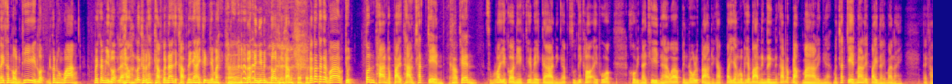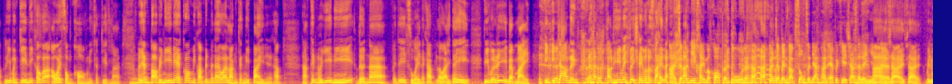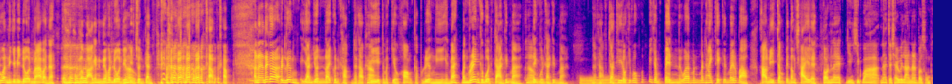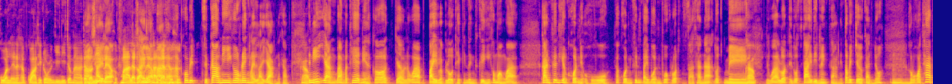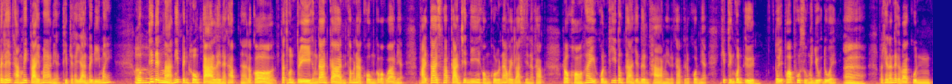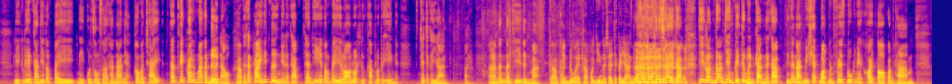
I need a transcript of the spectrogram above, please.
ในถนนที่รถค่อนข้างว่างไม่ค่อยมีรถแล้วรถกำลังขับก็น่าจะขับได้ง่ายขึ้นใช่ไหมอ่าอย่างนี้เป็นต้นนะครับ แล้วก็ถ้าเกิดว่าจุด ต้นทางกับปลายทางชัดเจนครับเช่น สมมติว่าอย่างกรณีที่อเมริกาเนี่ยครับศูนย์วิเคราะห์ไอ้พวกโควิด -19 นะฮะว่าเป็นโรคหรือเปล่านะครับไปยังโรงพยาบาลหนึ่งๆนะครับแล้วกลับมาอะไรเงี้ยมันชัดเจนมากเลยไปไหนมาไหนนะครับหรือเมืองจีนนี่เขาก็เอาไว้ส่งของนี่ชัดเจนมาก เพราะฉะนั้นต่อไปนี้เนี่ยก็มีความเป็นไปได้ว่าหลังจากนี้ไปเนี่ยนะครับ หากเทคโนโลยีนี้เดินหน้าไปได้สวยนะครับ เราอาจจะได้ delivery แบบใหม่ อีกอีกเจ้าหนึ่งนะคราวนี้ไม่ไม่ใช่มอเตอร์ไซค์แล้วอาจจะไม่มีใครมาเคาะประตูนะครับ อาจจะเป็นแบบส่งสัญญาณผ่านแอปพลิเคชันอะไรอย่างเงี้ยอ่าแทนใช่ใช่ไม่รู้วันหนึ่งจะมีโดรนมาป่ะนะ แต่คงลำบากกันหนึ่งนะเพราะโดรนเดี๋ยวครับบินชนกันครับครับอันนั้นอันนั้นก็เป็นเรื่องยานยนต์ไร้คนขับนะครับครับที่จะมาเกี่ยวข้องกับเรื่องนี้เห็นไหมมันเร่งกระบวนการขึ้นมาครับเร่งกระบวนการขึ้นมาโอ้ นะครับจากที่เราคิดว่าไม่จำเป็นหรือว่ามันมันไฮเทคเกินไปหรือเปล่า คราวนี้จำเป็นต้องใช้เลย ตอนแรกยินคิดว่าน่าจะใช้เวลานานพอสมควรเลยนะครับ กว่าเทคโนโลยีนี้จะมาแต่ตอนนี้ใช้แล้วมาแล้วครับใช้แล้วไทันมาแล้วโควิด -19 นี่ก็เร่งหลาย ๆ อย่างนะครับครับ ทีนี้อย่างบางประเทศเนี่ยก็จะเรียกว่าไปแบบโลเทคนิดหนึ่งคืออย่างนี้เขามองว่าการเคลื่อนที่ของคนเนี่ยโอ้โห ถ้าคนขึ้นไปบนพวกรถสาธารณะรถเมล์ครับหรือว่ารถไอ้รถใต้ดินอะไรต่างๆเนี่ยต้องไปเจอกันเนาะอืมเขาบอกว่าถ้าเป็นระยะทางไม่ไกลมากเนี่ยถีบจักรยานไปดีไหมโอ้อ่า ที่เดนมาร์กนี่เป็นโครงการเลยนะครับนะแล้วก็รัฐมนตรีทางด้านการคมนาคมก็บอกว่าเนี่ยภายใต้สภาพการเช่นนี้ของโคโรนาไวรัสเนี่ยนะครับเราขอให้คนที่ต้องการจะเดินทางเนี่ยนะครับแต่ละคนเนี่ยคิดถึงคนอื่น โดยเฉพาะผู้สูงอายุด้วยอ่าเพราะฉะนั้นถ้าเกิดว่าคุณหลีกเลี่ยงการที่ต้องไปในขนส่งสาธารณะเนี่ยก็มาใช้ ถ้าใกล้ๆมากๆก็เดินเอาครับแต่ถ้าไกลนิดนึงเนี่ยนะครับแทนที่จะต้องไปรอรถหรือขับรถไปเองเนี่ยใช้จักรยานไปอ่า นั่นนั่นที่เดนมาร์กครับเห็นด้วยครับ เพราะยินก็ใช้จักรยานอยู่ ใช่ครับ ที่ลอนดอนที่อังกฤษก็เหมือนกันนะครับ ถึงขนาดมีแชทบอทบน Facebook เนี่ยคอยตอบคำถาม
